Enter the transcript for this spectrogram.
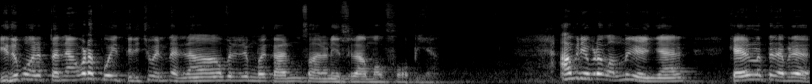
ഇതുപോലെ തന്നെ അവിടെ പോയി തിരിച്ചു വരുന്ന എല്ലാവരും കാണുന്ന സാധനമാണ് ഇസ്ലാമോഫോബിയ. അവരിവിടെ വന്നു കഴിഞ്ഞാൽ കേരളത്തിൽ അവർ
